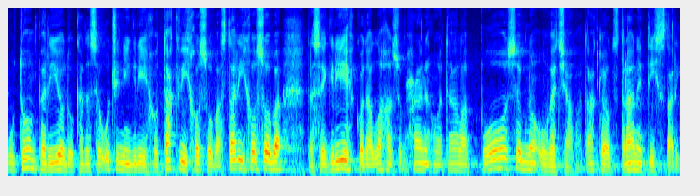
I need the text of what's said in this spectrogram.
u tom periodu kada se učini grijeh od takvih osoba, starih osoba, da se grijeh kod Allaha subhanahu wa ta'ala posebno uvećava. Dakle, od strane tih starih.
